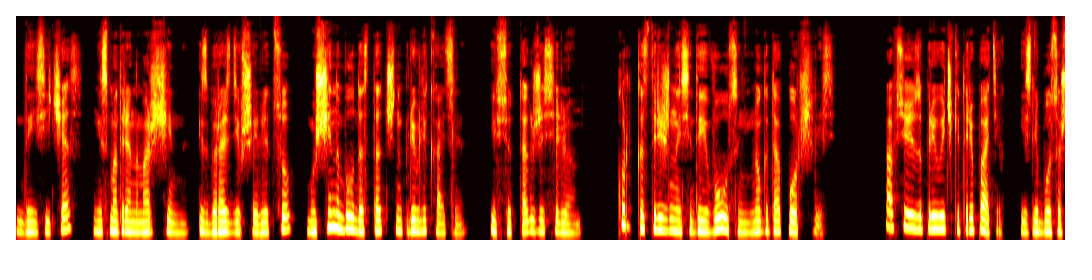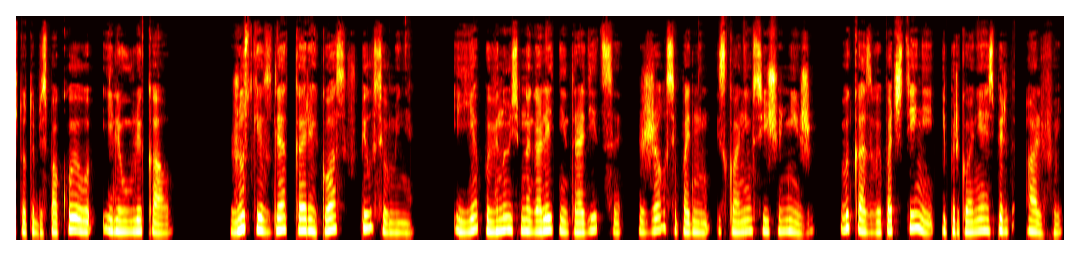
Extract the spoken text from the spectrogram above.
Да и сейчас, несмотря на морщины, избороздившее лицо, мужчина был достаточно привлекателен и все так же силен. Коротко стриженные седые волосы немного топорщились. А все из-за привычки трепать их, если босса что-то беспокоило или увлекало. Жесткий взгляд карих глаз впился в меня, и я, повинуясь многолетней традиции, сжался под ним и склонился еще ниже, выказывая почтение и преклоняясь перед Альфой,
